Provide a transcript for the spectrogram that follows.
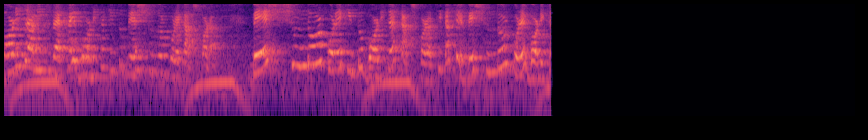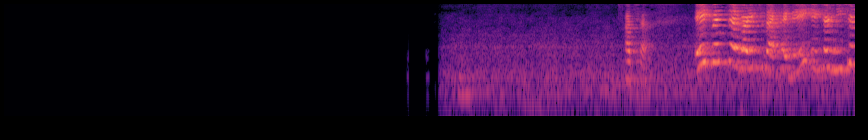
বডিটা আমি একটু দেখাই বডিটা কিন্তু বেশ সুন্দর করে কাজ করা। বেশ সুন্দর করে কিন্তু বডিটা কাজ করা, ঠিক আছে? বেশ সুন্দর করে বডিটা আচ্ছা এই ড্রেসটা এবার একটু দেখাই দেই। এটার নিচের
